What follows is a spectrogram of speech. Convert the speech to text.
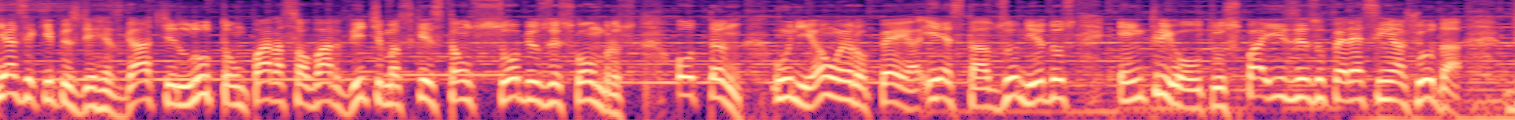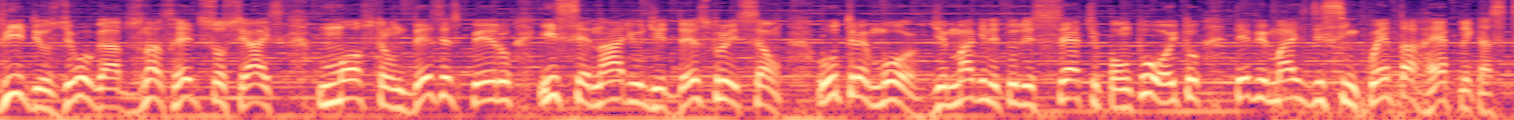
e as equipes de resgate lutam para salvar vítimas que estão sob os escombros. OTAN, União Europeia e Estados Unidos, entre outros países, oferecem ajuda. Vídeo Vídeos divulgados nas redes sociais mostram desespero e cenário de destruição. O tremor de magnitude 7.8 teve mais de 50 réplicas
